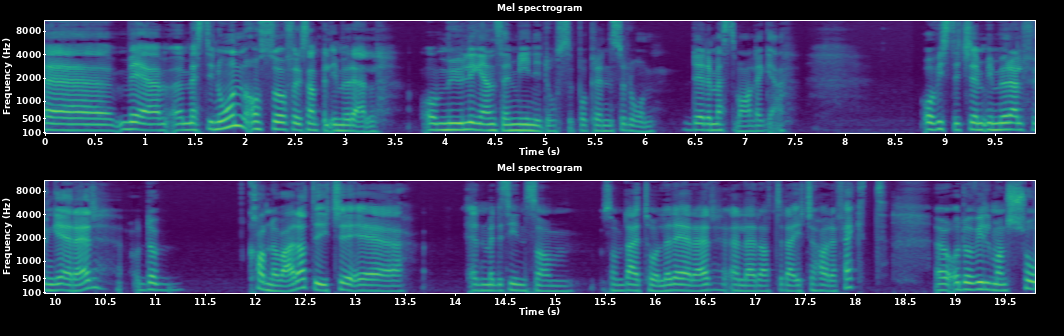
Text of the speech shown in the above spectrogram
eh, med Mestinon og så for eksempel Imurell. Og muligens en minidose på prednisolon. Det er det mest vanlige. Og hvis ikke Imurell fungerer, da kan det være at det ikke er en medisin som, som de tolererer, eller at de ikke har effekt. Eh, Og da vil man se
